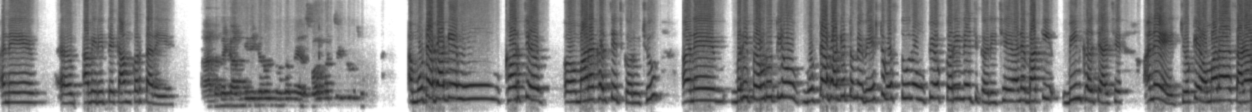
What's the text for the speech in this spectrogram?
અને આવી રીતે કામ કરતા રહીએ. આ તમે કામગીરી કરો છો તમે સ્વખર્ચે કરો છો? મોટા ભાગે હું ખર્ચ મારા ખર્ચે જ કરું છું. અને બધી પ્રવૃત્તિઓ મોટા ભાગે તો મેં વેસ્ટ વસ્તુનો ઉપયોગ કરીને જ કરી છે અને બાકી બિન ખર્ચા છે. અને જો કે અમારા શાળા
